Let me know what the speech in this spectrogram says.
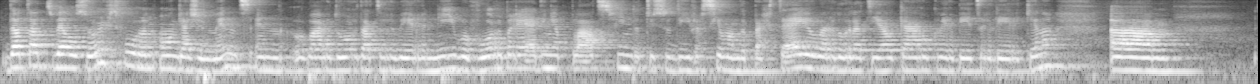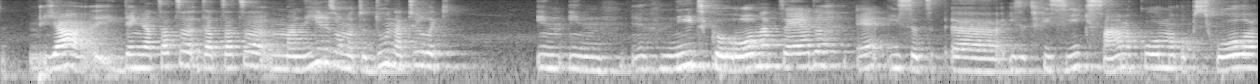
dat dat wel zorgt voor een engagement en waardoor dat er weer nieuwe voorbereidingen plaatsvinden tussen die verschillende partijen, waardoor dat die elkaar ook weer beter leren kennen. Um, ja, ik denk dat dat, de, dat dat de manier is om het te doen. Natuurlijk in, in, niet-coronatijden is, het, uh, is het fysiek samenkomen op scholen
